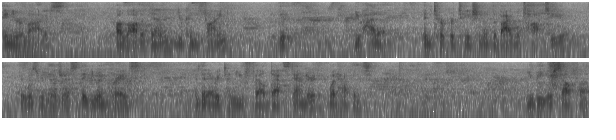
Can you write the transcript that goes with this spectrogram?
in your lives, a lot of them you can find that you had an interpretation of the Bible taught to you that was religious, that you embraced, and then every time you failed that standard, what happens? You beat yourself up.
